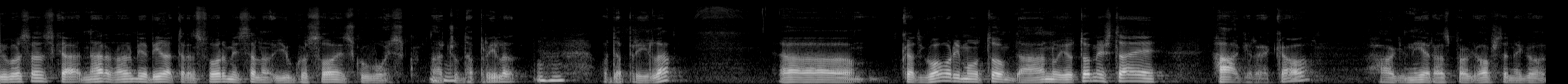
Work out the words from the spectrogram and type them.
Jugoslovenska narodna armija bila transformisana u Jugoslovensku vojsku. Znači od aprila, od aprila. A, kad govorimo o tom danu i o tome šta je Hag rekao, Hag nije raspravljao uopšte, nego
